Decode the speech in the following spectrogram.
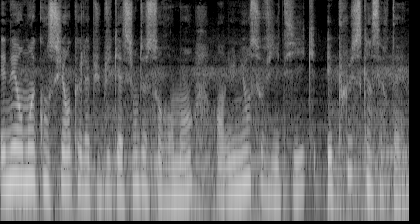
est néanmoins conscient que la publication de son roman en Union soviétique est plus qu'incertaine.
